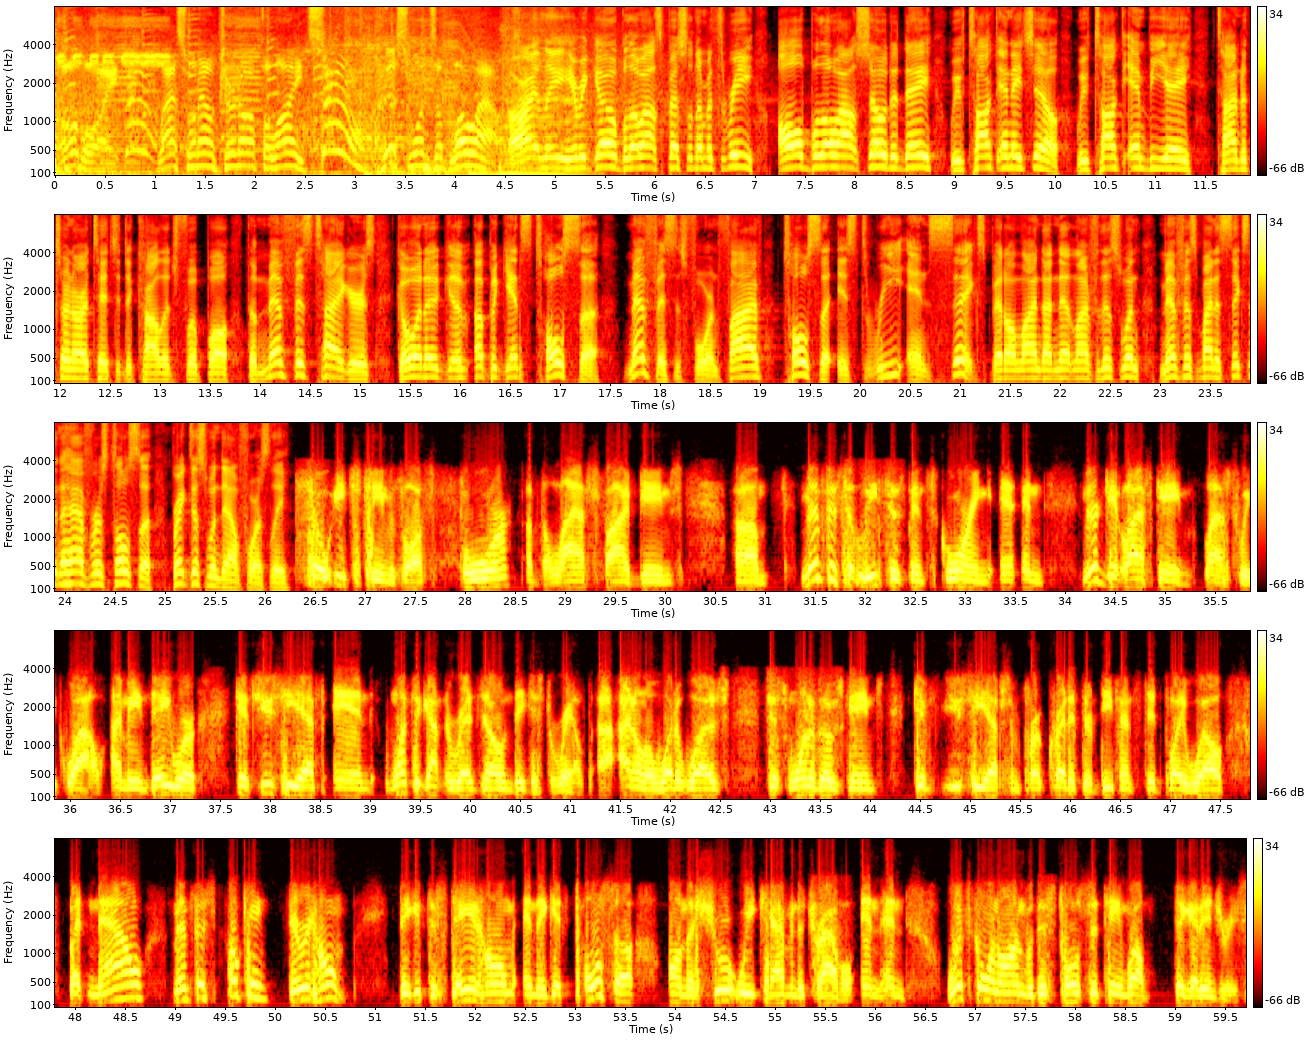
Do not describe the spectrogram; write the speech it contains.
Oh boy. Last one out, turn off the lights. This one's a blowout. All right, Lee, here we go. Blowout special number three. All blowout show today. We've talked NHL, we've talked NBA. Time to turn our attention to college football. The Memphis Tigers going up against Tulsa. Memphis is four and five. Tulsa is three and six. BetOnline.net line for this one. Memphis minus six and a half versus Tulsa. Break this one down for us, Lee. So each team has lost four of the last five games. Um, Memphis at least has been scoring, and, and their get last game last week. Wow, I mean they were against UCF, and once it got in the red zone, they just derailed. I, I don't know what it was, just one of those games. Give UCF some pro- credit; their defense did play well, but now Memphis, okay, they're at home. They get to stay at home, and they get Tulsa on the short week having to travel. And and what's going on with this Tulsa team? Well, they got injuries.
